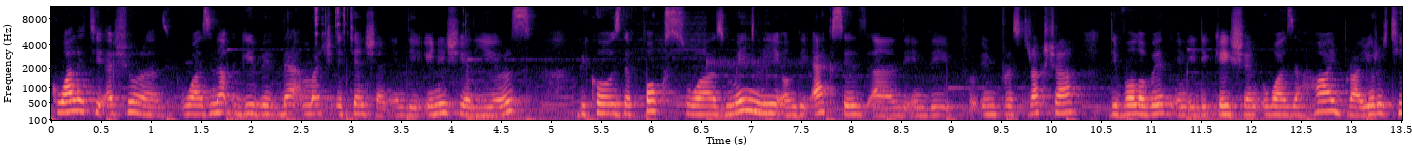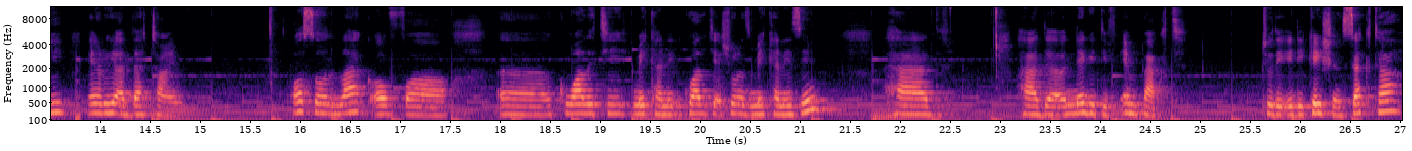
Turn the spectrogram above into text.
Quality assurance was not given that much attention in the initial years because the focus was mainly on the access and in the infrastructure development in education was a high priority area at that time. Also, lack of uh, uh, quality, quality assurance mechanism had, had a negative impact to the education sector.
